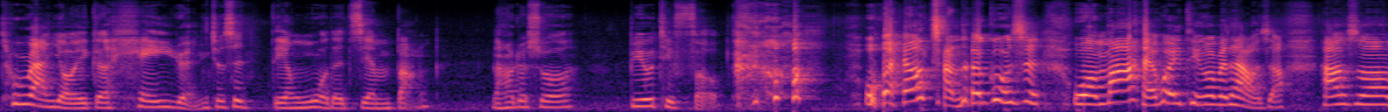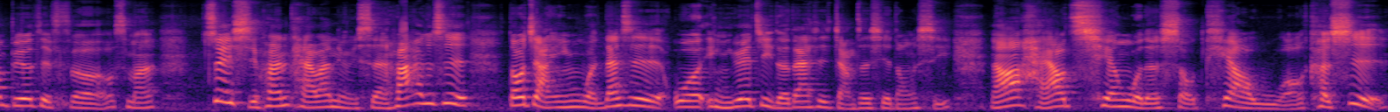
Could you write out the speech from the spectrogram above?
突然有一个黑人就是点我的肩膀，然后就说。Beautiful，我还要讲这个故事，我妈还会听，会不会太好笑？她说 Beautiful 什么最喜欢台湾女生，反正她就是都讲英文，但是我隐约记得，但是讲这些东西，然后还要牵我的手跳舞哦。可是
